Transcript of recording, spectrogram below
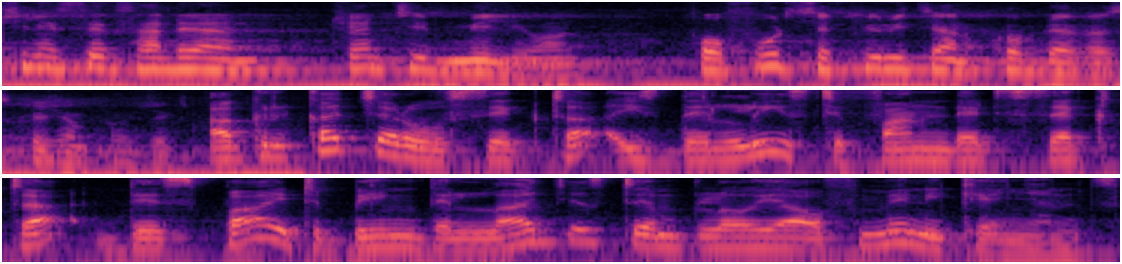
shilling 620 million for food security and crop diversification project. Agricultural sector is the least funded sector despite being the largest employer of many Kenyans.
